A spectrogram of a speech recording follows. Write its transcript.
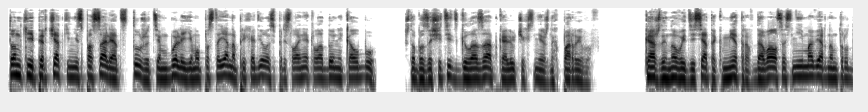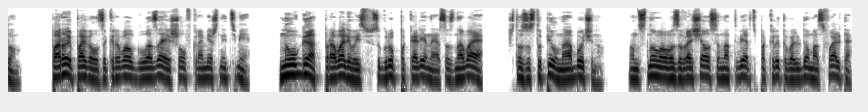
Тонкие перчатки не спасали от стужи, тем более ему постоянно приходилось прислонять ладони к лбу, чтобы защитить глаза от колючих снежных порывов. Каждый новый десяток метров давался с неимоверным трудом. Порой Павел закрывал глаза и шел в кромешной тьме, наугад проваливаясь в сугроб по колено и осознавая, что заступил на обочину. Он снова возвращался на твердь покрытого льдом асфальта,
